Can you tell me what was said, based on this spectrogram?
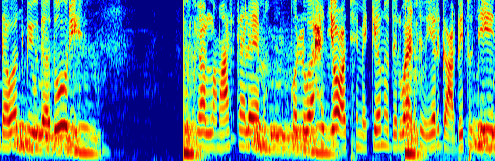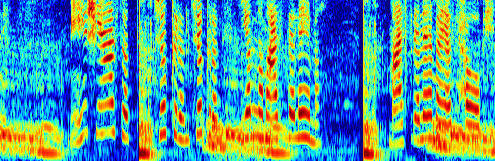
ده واجبي وده دوري. يلا مع السلامة. كل واحد يقعد في مكانه دلوقتي ويرجع بيته تاني. ماشي يا أسد. شكرا شكرا. يلا مع السلامة. مع السلامة يا صحابي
